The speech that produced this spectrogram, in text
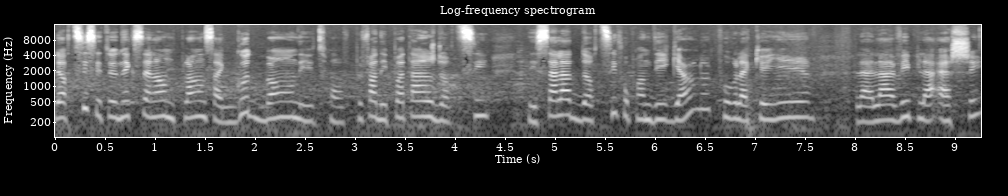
l'ortie, c'est une excellente plante. Ça goûte bon. Des, on peut faire des potages d'ortie, des salades d'ortie. Il faut prendre des gants là, pour l'accueillir la laver puis la hacher.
